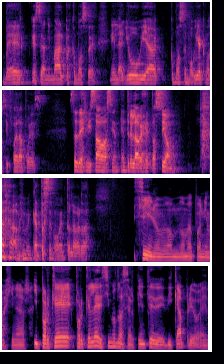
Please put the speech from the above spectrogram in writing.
ver ese animal pues como se en la lluvia, cómo se movía como si fuera pues se deslizaba así entre la vegetación. a mí me encantó ese momento, la verdad. Sí, no, no, me puedo ni imaginar. ¿Y por qué, por qué le decimos la serpiente de DiCaprio? Eh,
